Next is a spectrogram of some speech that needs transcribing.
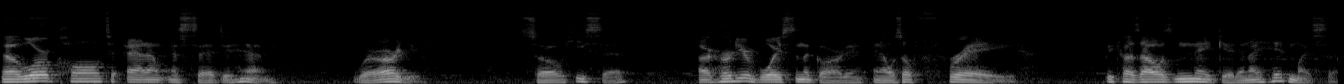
And the Lord called to Adam and said to him, Where are you? So he said, I heard your voice in the garden, and I was afraid because I was naked and I hid myself.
